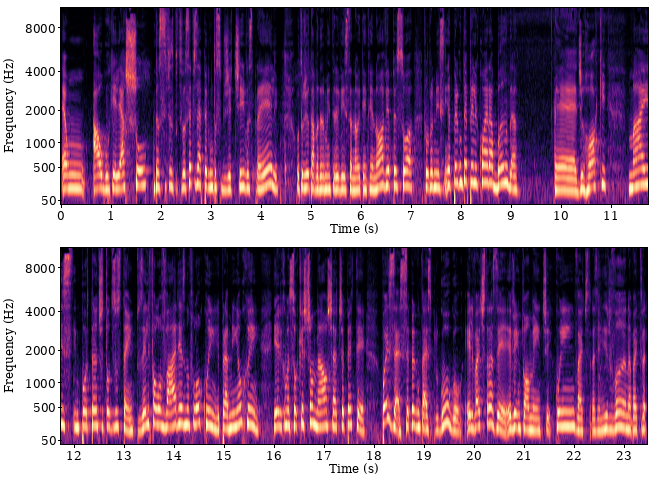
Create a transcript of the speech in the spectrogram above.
é um algo que ele achou. Então, se, se você fizer perguntas subjetivas para ele, outro dia eu estava dando uma entrevista na 89 e a pessoa falou para mim assim, eu perguntei para ele qual era a banda é, de rock mais importante de todos os tempos. Ele falou várias, não falou Queen. E para mim é o Queen. E ele começou a questionar o chat GPT. Pois é, se você perguntar isso pro Google, ele vai te trazer, eventualmente, Queen, vai te trazer Nirvana, vai tra-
